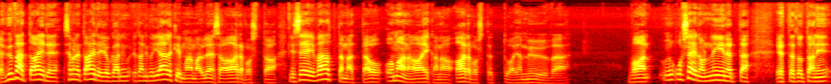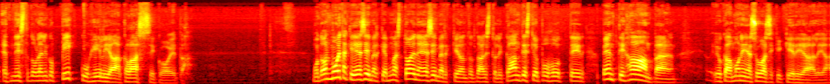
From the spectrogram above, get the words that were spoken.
ja hyvä taide, semmoinen taide, joka, jota niin jälkimaailma yleensä arvostaa, niin se ei välttämättä ole omana aikana arvostettua ja myyvää. Vaan usein on niin, että, että, tota, niin, että niistä tulee niin pikkuhiljaa klassikoita. Mutta on muitakin esimerkkejä. Mielestäni toinen esimerkki on, tota, niistä oli Kantista jo puhuttiin, Pentti Haanpään, joka on monien suosikkikirjailija.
